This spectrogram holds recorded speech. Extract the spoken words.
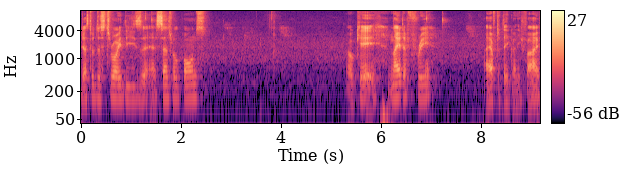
just to destroy these uh, central pawns okay knight f3 I have to take on e5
